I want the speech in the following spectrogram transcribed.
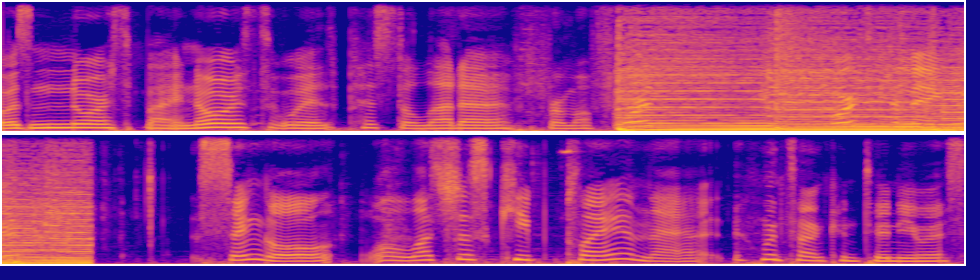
That was North by North with Pistoletta from a fourth forthcoming single. Well, let's just keep playing that. It's on continuous.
